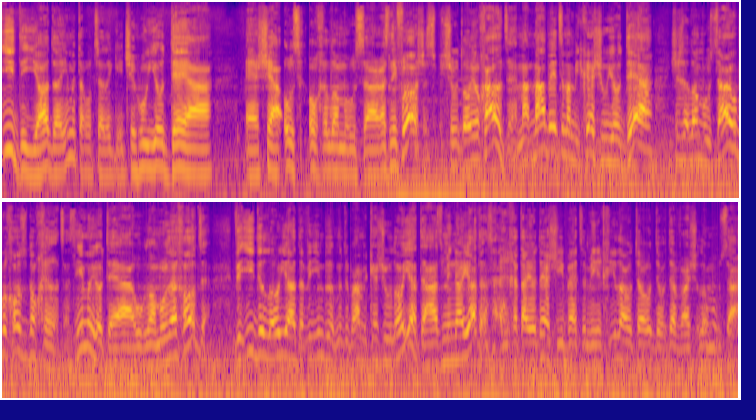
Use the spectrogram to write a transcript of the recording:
אי דיודה, אם אתה רוצה להגיד שהוא יודע אה, שהאוכל לא מאוסר, אז נפרוש, אז פשוט לא יאכל את זה. מה, מה בעצם המקרה שהוא יודע שזה לא מאוסר, הוא בכל זאת אוכל את זה. אז אם הוא יודע, הוא לא אמור לאכול את זה. ואי דלא ידע, ואם מדובר במקרה שהוא לא ידע, אז מן הידע, אז איך אתה יודע שהיא בעצם האכילה אותו דבר שלא מאוסר?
